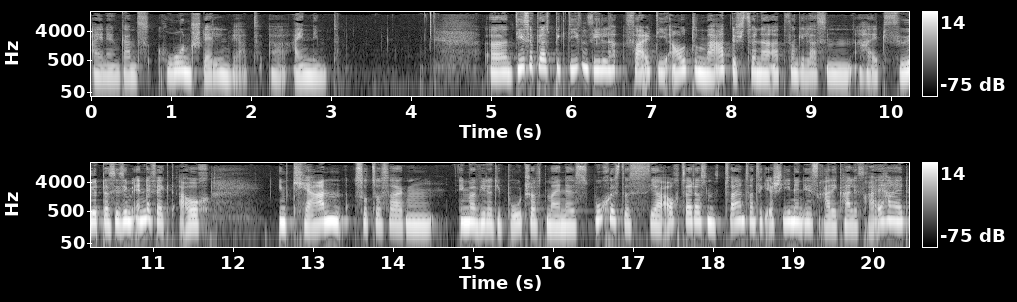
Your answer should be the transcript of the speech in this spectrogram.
einen ganz hohen Stellenwert äh, einnimmt. Äh, diese Perspektivenvielfalt, die automatisch zu einer Art von Gelassenheit führt, das ist im Endeffekt auch im Kern sozusagen immer wieder die Botschaft meines Buches, das ja auch 2022 erschienen ist, Radikale Freiheit.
